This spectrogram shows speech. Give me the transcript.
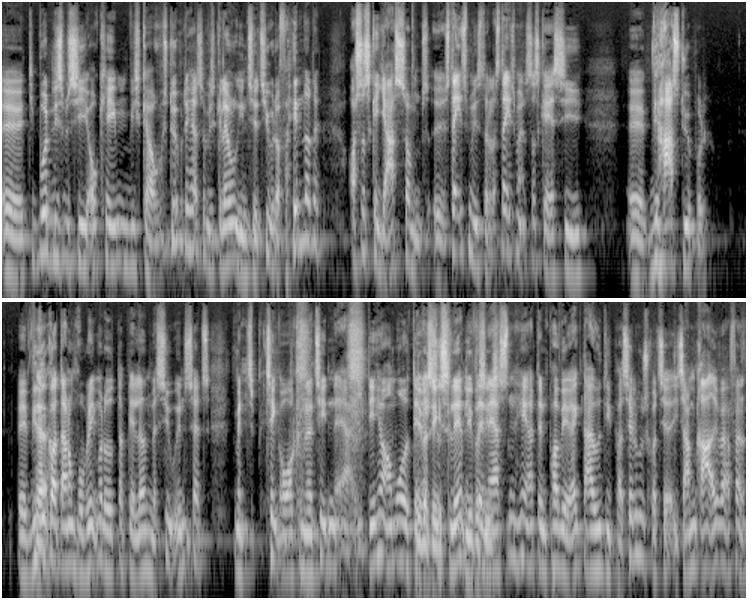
Øh, de burde ligesom sige, okay, men vi skal have styr på det her, så vi skal lave nogle initiativer, der forhindrer det. Og så skal jeg som øh, statsminister eller statsmand, så skal jeg sige, øh, vi har styr på det. Øh, vi ja. Ved godt, der er nogle problemer derude, der bliver lavet en massiv indsats, men tænk over, at kriminaliteten er i det her område, den er ikke så slem, den er sådan her, den påvirker ikke dig ude i dit parcelhuskvarter, i samme grad i hvert fald.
